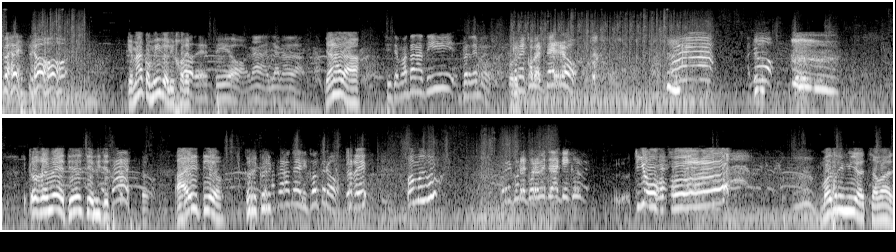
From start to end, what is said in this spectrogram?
¡Para adentro! Que me ha comido el hijo de... Joder, tío. Nada, ya nada. Ya nada. Si te matan a ti, perdemos. ¿Por ¡Que qué? me come el perro! ¡Ah! ¡No! Cógeme, tienes 17. ¿Estás? Ahí, tío. Corre, ¡Me corre, está pegando el helicóptero! corre. Vamos, vamos. ¡Corre, corre, corre! ¡Vete de aquí! corre! Tío. Madre mía, chaval.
